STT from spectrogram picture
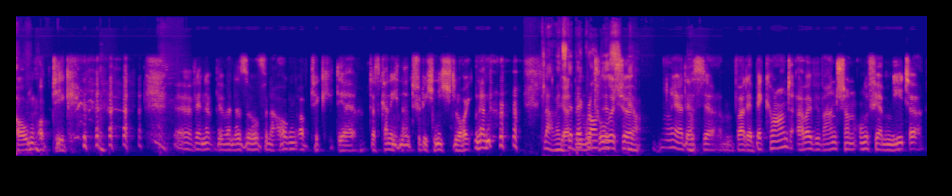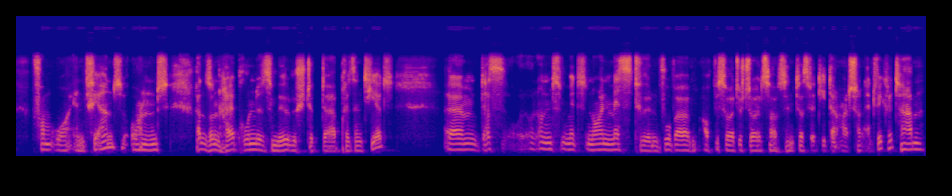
Augenoptik, äh, wenn, wenn man das so von der Augenoptik, der, das kann ich natürlich nicht leugnen. Klar, wenn es der Background ist. Ja, ja das ja. war der Background, aber wir waren schon ungefähr einen Meter vom Ohr entfernt und hatten so ein halbrundes Möbelstück da präsentiert. Ähm, das und mit neuen Messtönen, wo wir auch bis heute stolz darauf sind, dass wir die damals schon entwickelt haben,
